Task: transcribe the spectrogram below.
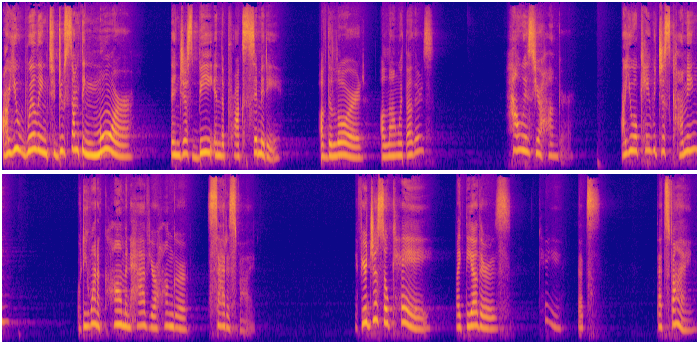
Are you willing to do something more than just be in the proximity of the Lord along with others? How is your hunger? Are you okay with just coming? Or do you want to come and have your hunger satisfied? If you're just okay, like the others, okay, that's, that's fine.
